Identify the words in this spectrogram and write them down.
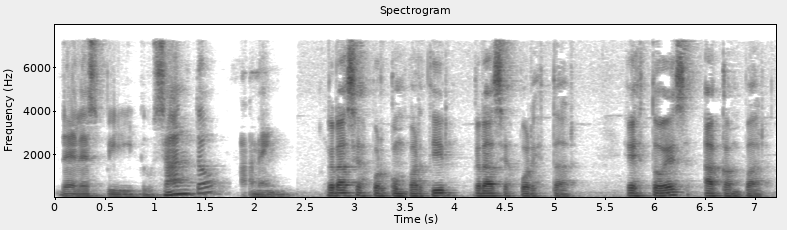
del Espíritu Santo. Amén. Gracias por compartir, gracias por estar. Esto es acampar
